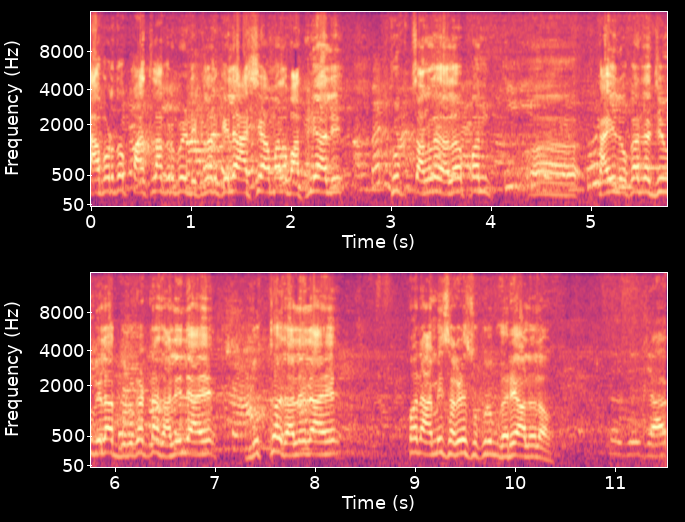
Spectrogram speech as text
ताबडतोब पाच लाख रुपये डिक्लेअर केले अशी आम्हाला बातमी आली. खूप चांगलं झालं पण काही लोकांचा जीव गेला दुर्घटना झालेली आहे दुःख झालेलं आहे. पण आम्ही सगळे सुखरूप घरी आलेलो आहोत. काय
